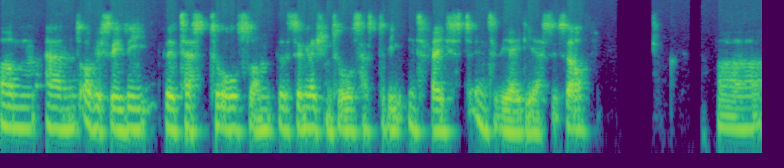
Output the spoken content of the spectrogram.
Um, and obviously the, the test tools, um, the simulation tools has to be interfaced into the ADS itself. Uh,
